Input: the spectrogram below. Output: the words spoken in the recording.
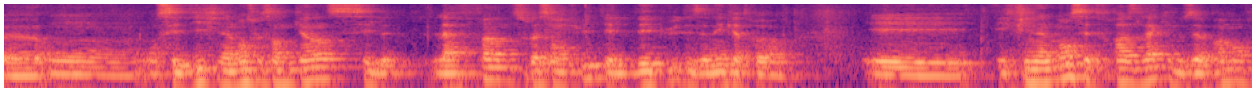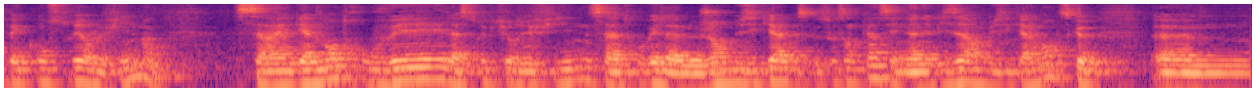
on, s'est dit finalement 75, c'est la fin de 68 et le début des années 80. Et, et finalement, cette phrase-là qui nous a vraiment fait construire le film, ça a également trouvé la structure du film, ça a trouvé le genre musical, parce que 75 c'est une année bizarre musicalement, parce que euh,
